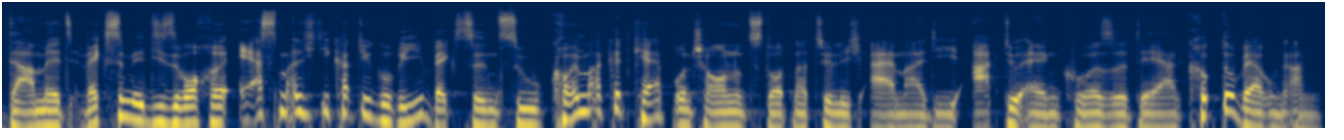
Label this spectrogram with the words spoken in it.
Damit wechseln wir diese Woche erstmalig die Kategorie, wechseln zu CoinMarketCap und schauen uns dort natürlich einmal die aktuellen Kurse der Kryptowährungen an.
